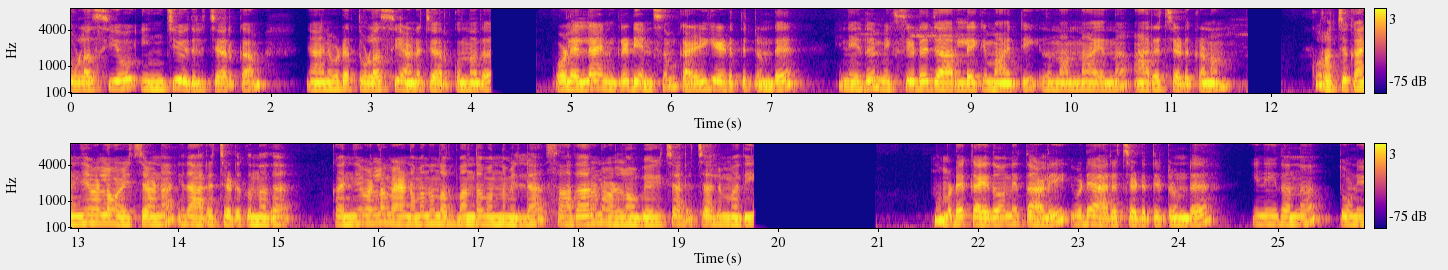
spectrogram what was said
തുളസിയോ ഇഞ്ചിയോ ഇതിൽ ചേർക്കാം. ഞാനിവിടെ തുളസിയാണ് ചേർക്കുന്നത്. അപ്പോൾ എല്ലാ ഇൻഗ്രീഡിയൻസും കഴുകി എടുത്തിട്ടുണ്ട്. ഇനി ഇത് മിക്സിയുടെ ജാറിലേക്ക് മാറ്റി ഇത് നന്നായൊന്ന് അരച്ചെടുക്കണം. കുറച്ച് കഞ്ഞിവെള്ളം ഒഴിച്ചാണ് ഇത് അരച്ചെടുക്കുന്നത്. കഞ്ഞിവെള്ളം വേണമെന്ന നിർബന്ധമൊന്നുമില്ല. സാധാരണ വെള്ളം ഉപയോഗിച്ച് അരച്ചാലും മതി. നമ്മുടെ കൈതോന്നിത്താളി ഇവിടെ അരച്ചെടുത്തിട്ടുണ്ട്. ഇനി ഇതൊന്ന് തുണി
